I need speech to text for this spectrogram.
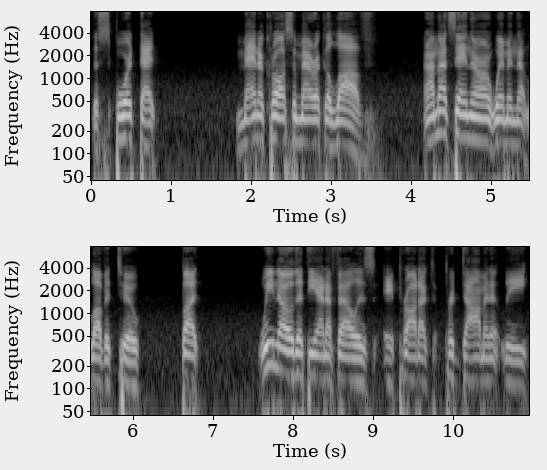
the sport that men across America love, and I'm not saying there aren't women that love it too, but we know that the NFL is a product predominantly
